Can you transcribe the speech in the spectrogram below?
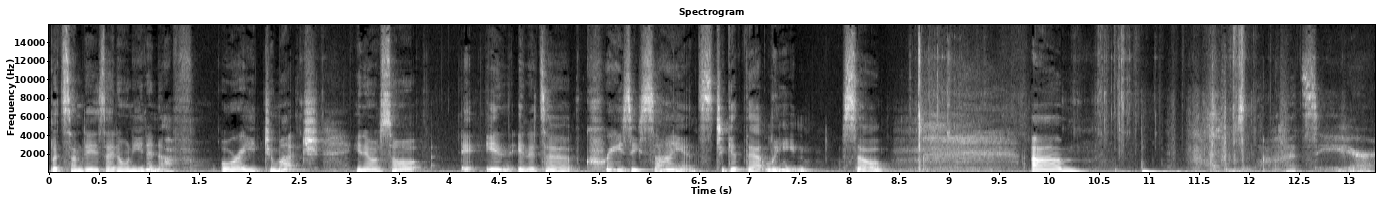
But some days I don't eat enough or I eat too much. You know, so in, and it's a crazy science to get that lean. So, um, let's see here.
